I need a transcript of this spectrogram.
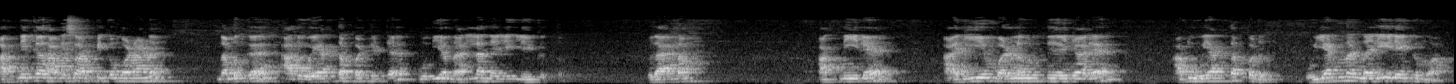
അഗ്നിക്ക് ഹവിസ് അർപ്പിക്കുമ്പോഴാണ് നമുക്ക് അത് ഉയർത്തപ്പെട്ടിട്ട് പുതിയ നല്ല നിലയിലേക്ക് എത്തും ഉദാഹരണം അഗ്നിയിലെ അരിയും വെള്ളം ഇട്ട് കഴിഞ്ഞാൽ അത് ഉയർത്തപ്പെടും. ഉയർന്ന നിലയിലേക്ക് മാറും.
